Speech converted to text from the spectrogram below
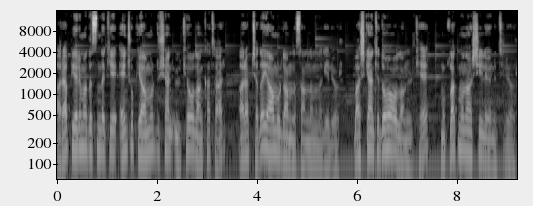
Arap Yarımadası'ndaki en çok yağmur düşen ülke olan Katar, Arapçada yağmur damlası anlamına geliyor. Başkenti Doha olan ülke, mutlak monarşi ile yönetiliyor.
